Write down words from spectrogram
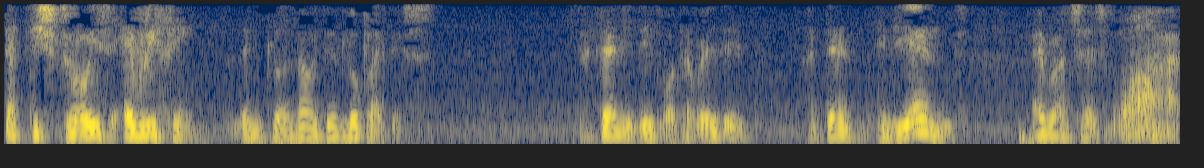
that destroys everything. Then, no, it didn't look like this. And then he did whatever he did. And then, in the end, everyone says, why?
